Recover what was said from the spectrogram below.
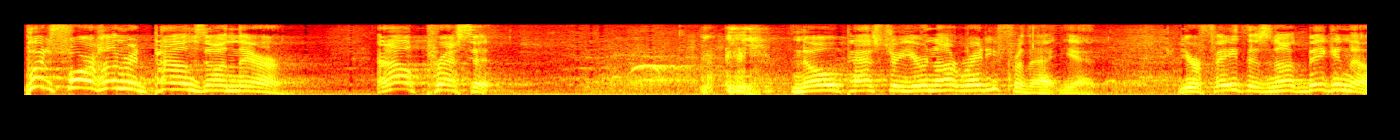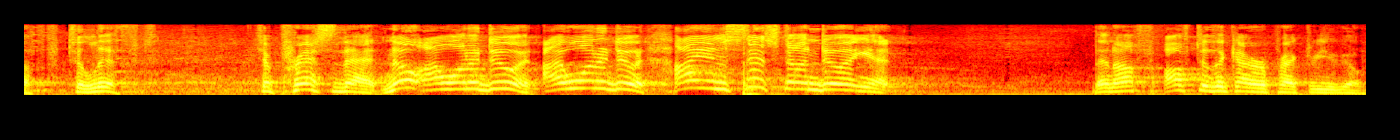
Put 400 pounds on there and I'll press it. no, Pastor, you're not ready for that yet. Your faith is not big enough to lift, to press that. No, I want to do it. I want to do it. I insist on doing it. Then off, off to the chiropractor you go.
